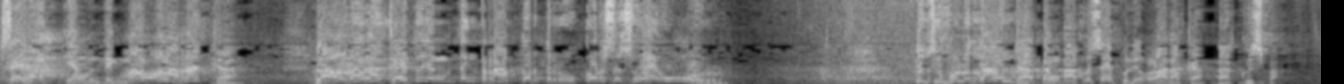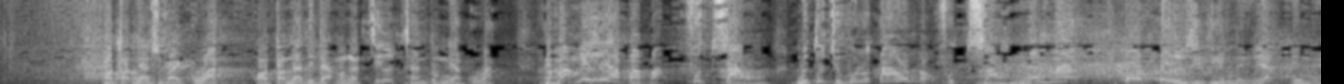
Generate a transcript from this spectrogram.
Sehat yang penting. Mau olahraga, lah olahraga itu yang penting teratur, terukur sesuai umur. 70 tahun datang Pak Agus saya boleh olahraga. Bagus Pak. Ototnya supaya kuat, ototnya tidak mengecil, jantungnya kuat. Bapak milih apa Pak? Futsal. Lu 70 tahun kok futsal ya, Mak. Betul sih gini ya, ini.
